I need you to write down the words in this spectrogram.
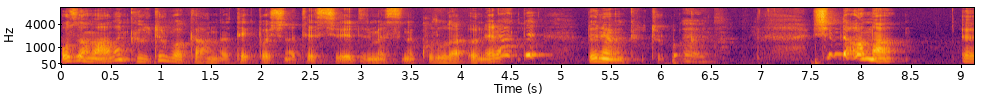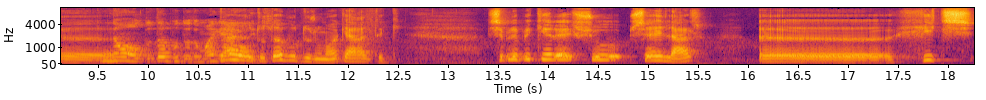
o zamanın Kültür Bakanlığı tek başına tescil edilmesini kurula öneren de dönemin Kültür Bakanı. Evet. Şimdi ama e, Ne oldu da bu duruma ne geldik? oldu da bu duruma geldik? Şimdi bir kere şu şeyler e, hiç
